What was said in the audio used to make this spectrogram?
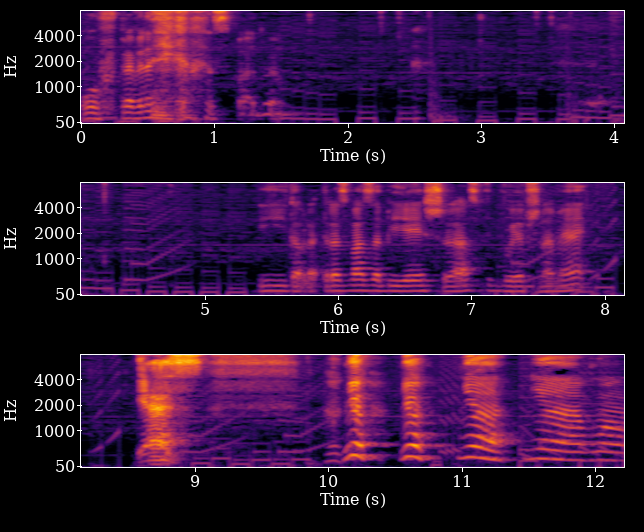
Uff, prawie na niego spadłem. I dobra, teraz was zabiję jeszcze raz, spróbuję przynajmniej. Yes! Nie, nie, nie, nie, bo...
